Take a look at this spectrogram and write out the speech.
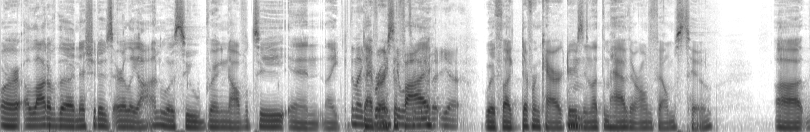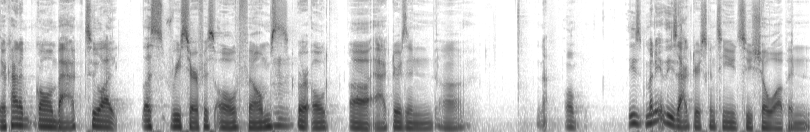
or a lot of the initiatives early on was to bring novelty and like, and like diversify together, yeah. with like different characters Mm-hmm. and let them have their own films too. Uh, they're kind of going back to like let's resurface old films Mm-hmm. or old uh, actors and uh, no, well, these many of these actors continue to show up in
